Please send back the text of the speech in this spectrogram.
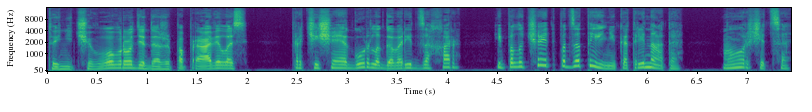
«Ты ничего, вроде даже поправилась», — прочищая горло, говорит Захар и получает подзатыльник от Рената. Морщится,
